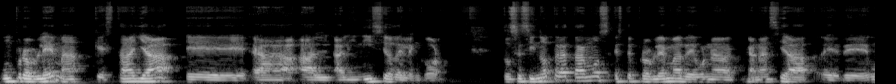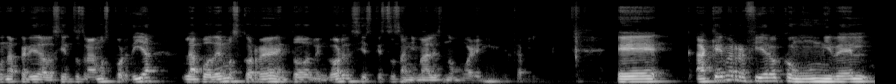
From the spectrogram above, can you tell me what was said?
un problema que está ya eh, al, inicio del engordo. Entonces, si no tratamos este problema de una ganancia, eh, de una pérdida de 200 gramos por día, la podemos correr en todo el engorde si es que estos animales no mueren en el camino. Eh, ¿A qué me refiero con un nivel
